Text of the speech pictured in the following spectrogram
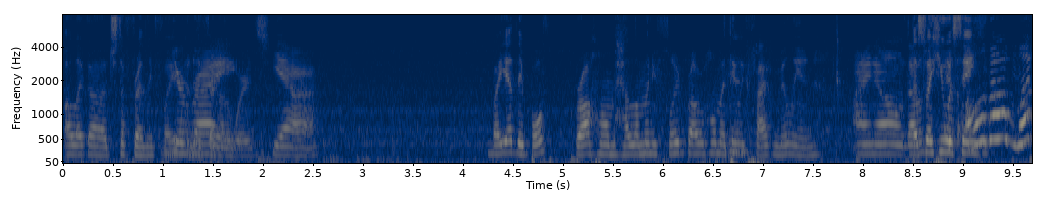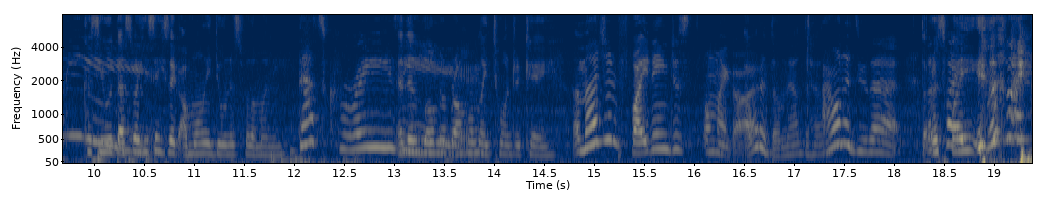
a, like a just a friendly fight. You're in, in other right. words. Yeah. But yeah, they both brought home hella money. Floyd brought home I think like five million. I know. That That's was, what he was saying. All about money. Cause he would, that's what he said. He's like, I'm only doing this for the money. That's crazy. And then Logan brought home like 200k. Imagine fighting just. Oh my god. I would have done that. The hell. I want to do that. Let's fight. Let's fight.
